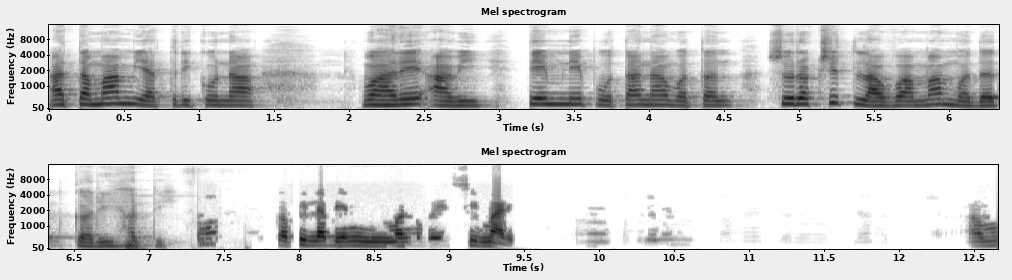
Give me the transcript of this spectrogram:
આ તમામ યાત્રિકોના વહારે આવી તેમને પોતાના વતન સુરક્ષિત લાવવામાં મદદ કરી હતી. કપિલાબેન મનુભાઈ સીમાડી. હું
